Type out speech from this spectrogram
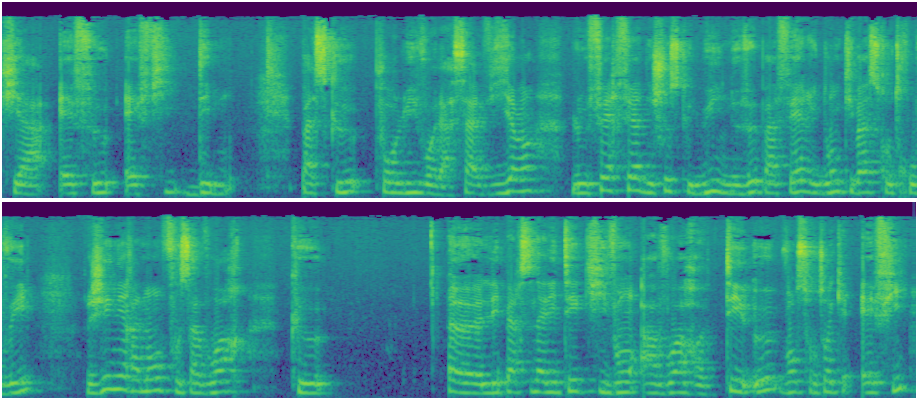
qui a FE, FI, démon. Parce que pour lui, voilà, ça vient le faire faire des choses que lui, ne veut pas faire et donc il va se retrouver. Généralement, il faut savoir que euh, les personnalités qui vont avoir TE vont se retrouver avec FI.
